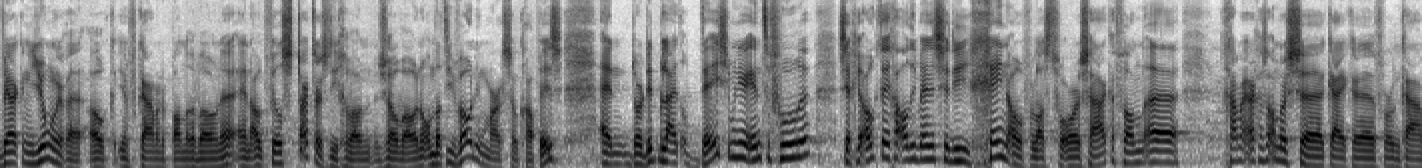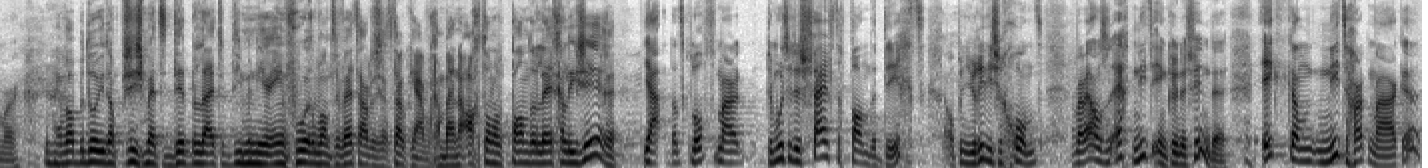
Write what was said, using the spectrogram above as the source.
werkende jongeren ook in verkamerde panden wonen. En ook veel starters die gewoon zo wonen, omdat die woningmarkt zo krap is. En door dit beleid op deze manier in te voeren, zeg je ook tegen al die mensen die geen overlast veroorzaken van... Uh, Ga maar ergens anders uh, kijken voor een kamer. En wat bedoel je dan precies met dit beleid op die manier invoeren? Want de wethouder zegt ook, ja, we gaan bijna 800 panden legaliseren. Ja, dat klopt. Maar er moeten dus 50 panden dicht op een juridische grond waar wij ons echt niet in kunnen vinden. Ik kan niet hard maken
